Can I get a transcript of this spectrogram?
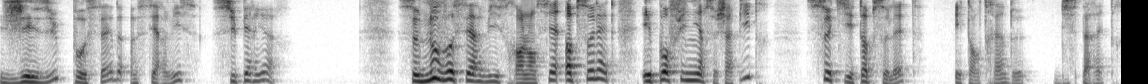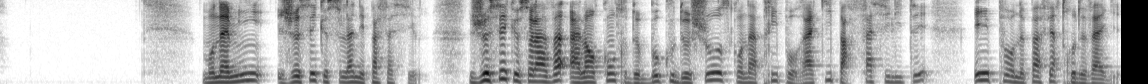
Jésus possède un service supérieur. Ce nouveau service rend l'ancien obsolète, et pour finir ce chapitre, ce qui est obsolète est en train de disparaître. Mon ami, je sais que cela n'est pas facile. Je sais que cela va à l'encontre de beaucoup de choses qu'on a pris pour acquis par facilité et pour ne pas faire trop de vagues.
